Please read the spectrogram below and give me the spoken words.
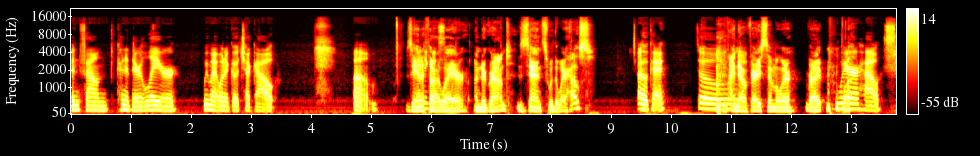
and found kind of their lair. We might want to go check out. Um I think that's Xanathar the- layer underground. Zhents with the warehouse. okay. So I know, very similar, right? warehouse.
